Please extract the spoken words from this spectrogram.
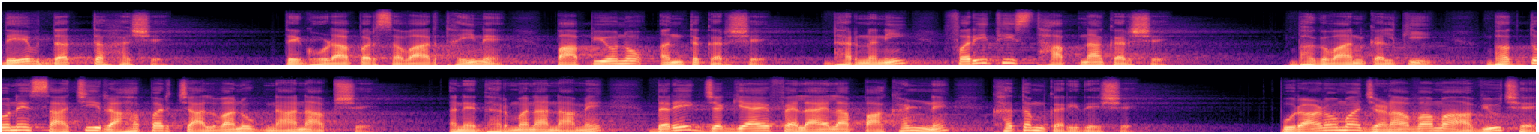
દેવદત્ત હશે. તે ઘોડા પર સવાર થઈને પાપીઓનો અંત કરશે ધર્મની ફરીથી સ્થાપના કરશે. ભગવાન કલ્કી ભક્તોને સાચી રાહ પર ચાલવાનું જ્ઞાન આપશે અને ધર્મના નામે દરેક જગ્યાએ ફેલાયેલા પાખંડને ખતમ કરી દેશે. પુરાણોમાં જણાવવામાં આવ્યું છે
